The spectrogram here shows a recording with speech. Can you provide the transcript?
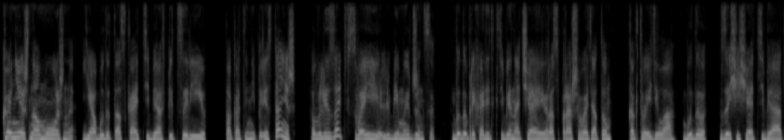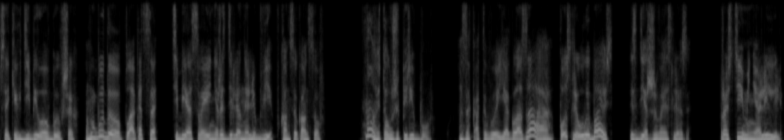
«Конечно, можно. Я буду таскать тебя в пиццерию, пока ты не перестанешь влезать в свои любимые джинсы. Буду приходить к тебе на чай и расспрашивать о том, как твои дела. Буду защищать тебя от всяких дебилов бывших. Буду плакаться тебе о своей неразделенной любви, в конце концов. Но это уже перебор. Закатываю я глаза, а после улыбаюсь, сдерживая слезы. «Прости меня, Лиль»,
